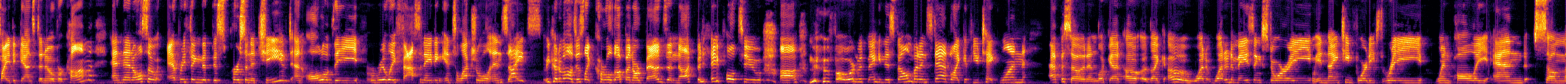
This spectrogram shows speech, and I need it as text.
fight against and overcome. And then also everything that this person achieved and all of the really fascinating intellectual insights. We could have all just like curled up in our beds and not been able to uh, move forward with making this film. But instead, like if you take one episode and look at oh, uh, like oh what what an amazing story in 1943 when Pauli and some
